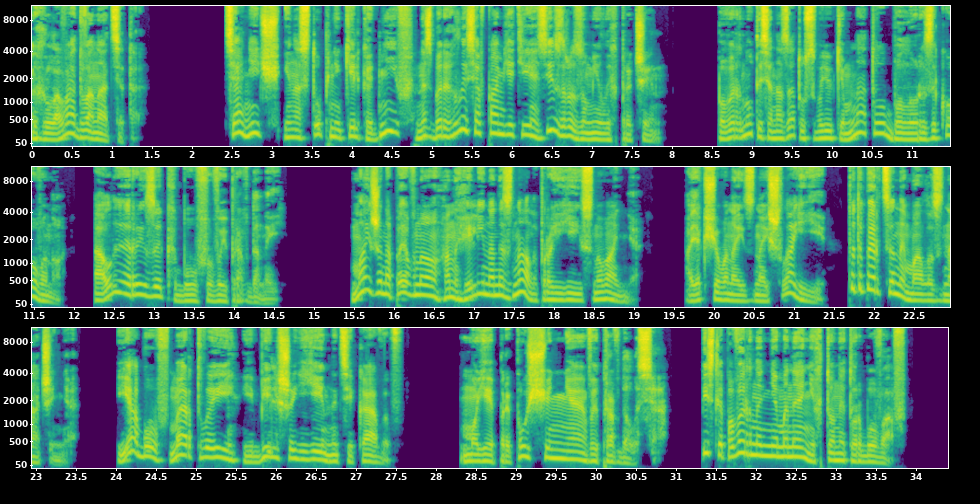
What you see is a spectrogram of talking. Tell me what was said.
Глава 12 Ця ніч і наступні кілька днів не збереглися в пам'яті зі зрозумілих причин. Повернутися назад у свою кімнату було ризиковано, але ризик був виправданий. Майже напевно Ангеліна не знала про її існування, а якщо вона і знайшла її, то тепер це не мало значення. Я був мертвий і більше її не цікавив. Моє припущення виправдалося. Після повернення мене ніхто не турбував.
